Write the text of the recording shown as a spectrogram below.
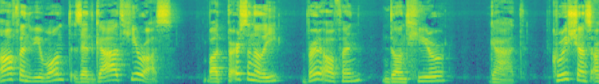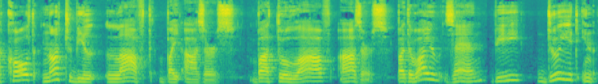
Often we want that God hear us, but personally, very often don't hear God. Christians are called not to be loved by others, but to love others. But why then we do it in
